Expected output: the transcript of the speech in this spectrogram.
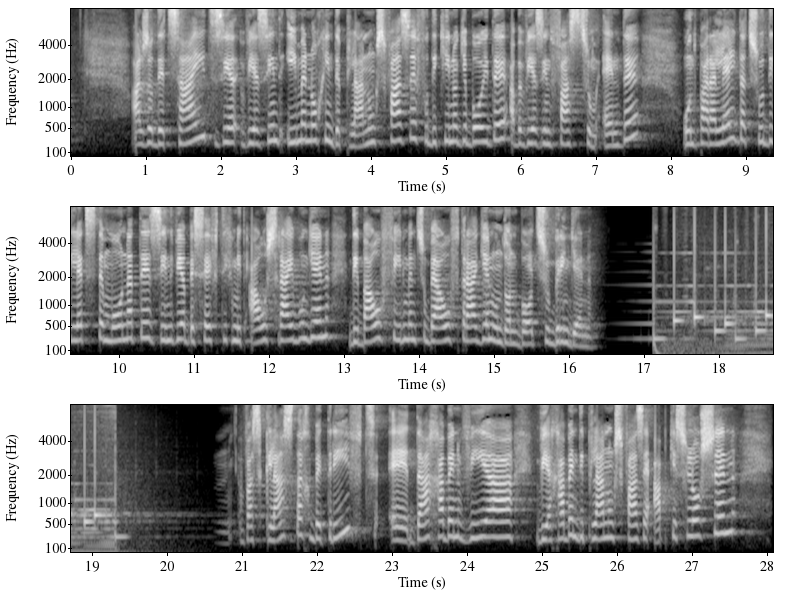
Also derzeit, wir sind immer noch in der Planungsphase für die Kinogebäude, aber wir sind fast zum Ende. Und parallel dazu, die letzten Monate, sind wir beschäftigt mit Ausschreibungen, die Baufirmen zu beauftragen und on Board zu bringen. Was Glasdach betrifft, äh, da haben wir, wir haben die Planungsphase abgeschlossen.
